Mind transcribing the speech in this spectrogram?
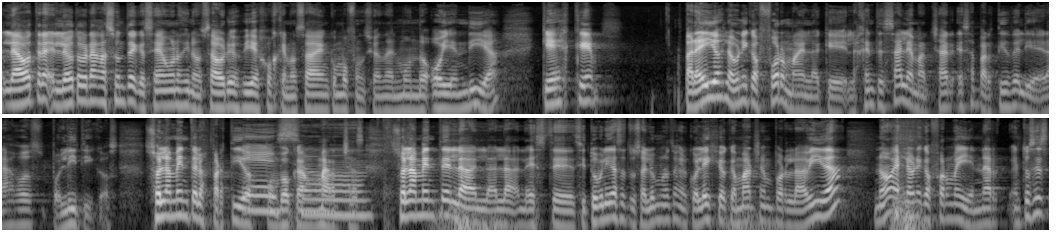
la otra, el otro gran asunto de que sean unos dinosaurios viejos que no saben cómo funciona el mundo hoy en día, que es que para ellos la única forma en la que la gente sale a marchar es a partir de liderazgos políticos. Solamente los partidos convocan marchas. Solamente la, la- la- este, si tú obligas a tus alumnos en el colegio que marchen por la vida, ¿no? Es la única forma de llenar. Entonces,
